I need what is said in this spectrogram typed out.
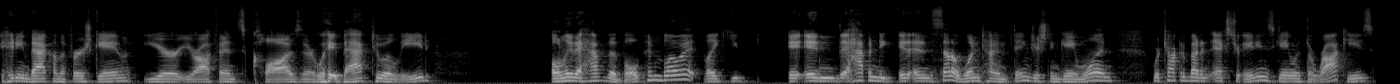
hitting back on the first game, your your offense claws their way back to a lead, only to have the bullpen blow it. Like you, it, and it happened. To, it, and it's not a one time thing. Just in game one, we're talking about an extra innings game with the Rockies.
